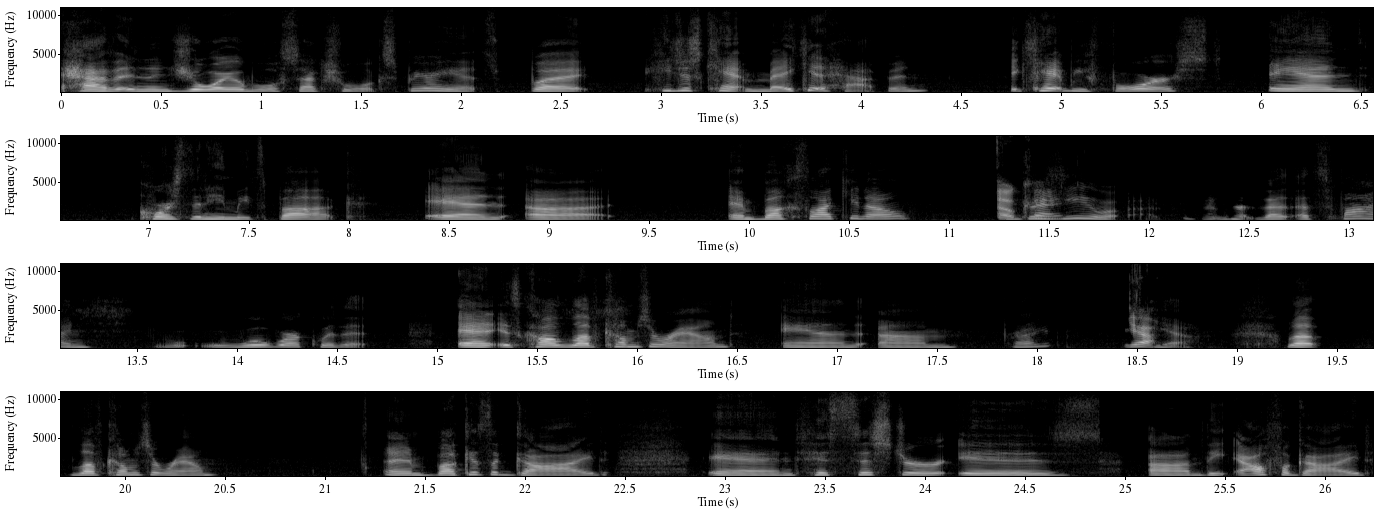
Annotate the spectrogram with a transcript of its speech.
have an enjoyable sexual experience, but he just can't make it happen. It can't be forced. And of course then he meets Buck and uh and Buck's like, you know, okay. you. That, that, that's fine. We'll work with it. And it's called Love Comes Around and um right? Yeah. Yeah. Love Love Comes Around and Buck is a guide, and his sister is um, the Alpha Guide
